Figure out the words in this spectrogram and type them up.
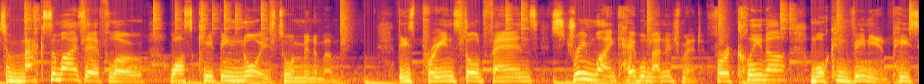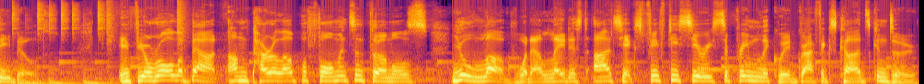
to maximize airflow whilst keeping noise to a minimum. These pre-installed fans streamline cable management for a cleaner, more convenient PC build. If you're all about unparalleled performance and thermals, you'll love what our latest RTX 50 series Suprim Liquid graphics cards can do.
